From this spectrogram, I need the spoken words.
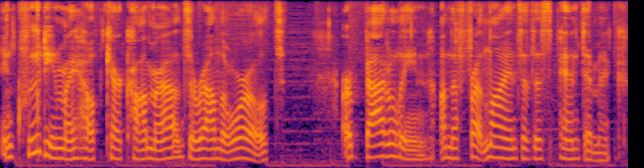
including my healthcare comrades around the world, are battling on the front lines of this pandemic.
